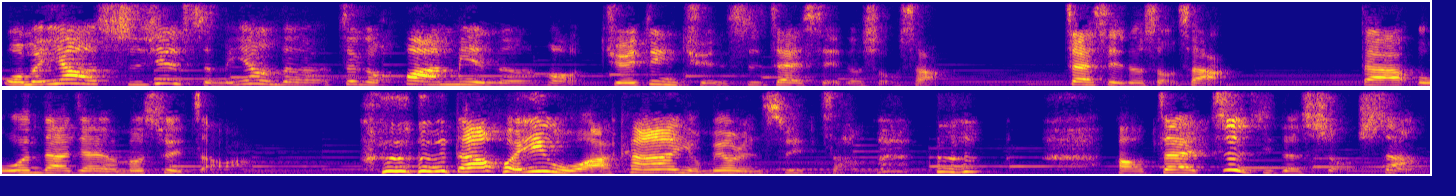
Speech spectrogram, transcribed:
我们要实现什么样的这个画面呢？哈、哦，决定权是在谁的手上？在谁的手上？大家，我问大家有没有睡着啊？大家回应我啊，看看有没有人睡着。好，在自己的手上，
